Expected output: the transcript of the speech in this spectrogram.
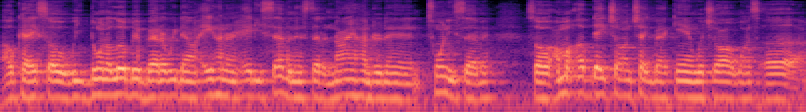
Okay, so we doing a little bit better. We down 887 instead of 927. So I'm gonna update y'all and check back in with y'all once uh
